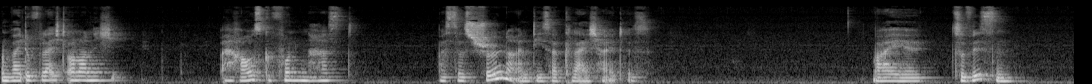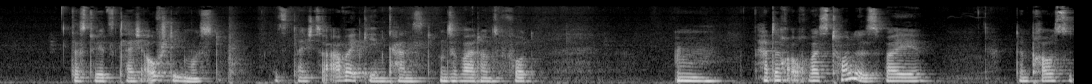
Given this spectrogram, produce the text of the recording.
Und weil du vielleicht auch noch nicht herausgefunden hast, was das Schöne an dieser Gleichheit ist. Weil zu wissen, dass du jetzt gleich aufstehen musst, jetzt gleich zur Arbeit gehen kannst und so weiter und so fort, mm, hat doch auch was Tolles, weil dann brauchst du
